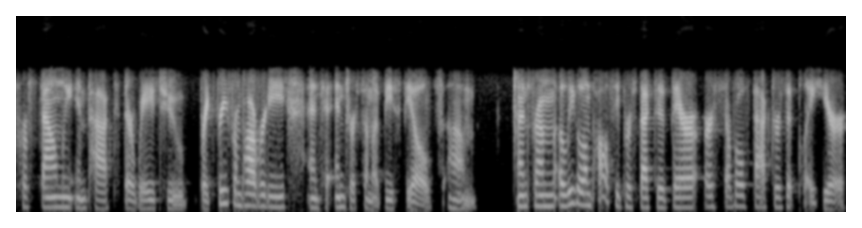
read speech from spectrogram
profoundly impact their way to break free from poverty and to enter some of these fields. Um, and from a legal and policy perspective, there are several factors at play here.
